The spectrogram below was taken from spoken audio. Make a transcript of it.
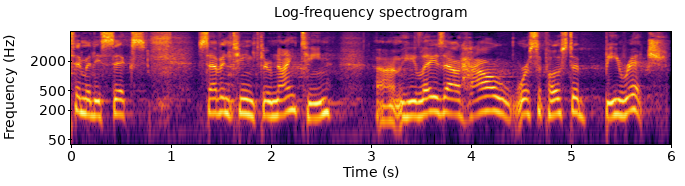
Timothy 6 17 through 19. Um, he lays out how we're supposed to be rich.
